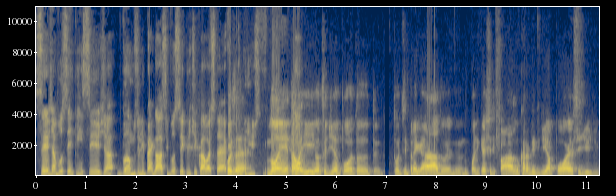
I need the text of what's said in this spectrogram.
seja você quem seja, vamos lhe pegar se você criticar o STF. Pois é. Loen tava então, aí outro dia, porra, tô, tô, tô desempregado, no podcast ele fala, o cara vive de apoia-se, de,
